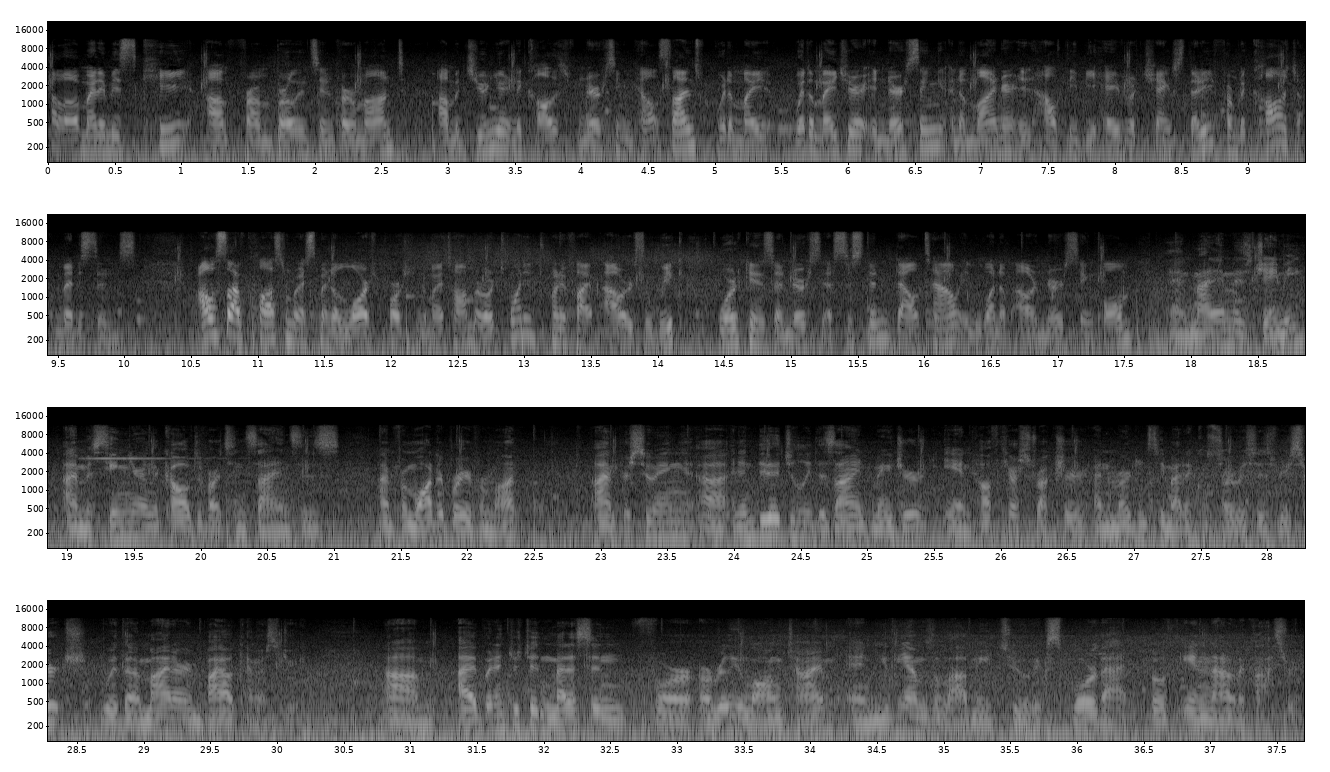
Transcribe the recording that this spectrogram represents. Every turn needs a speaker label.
Speaker 1: Hello, my name is Key. I'm from Burlington, Vermont. I'm a junior in the College of Nursing and Health Science with a, with a major in nursing and a minor in healthy behavioral change study from the College of Medicines. Outside of classroom where I spend a large portion of my time, around 20 to 25 hours a week, working as a nurse assistant downtown in one of our nursing homes.
Speaker 2: And my name is Jamie. I'm a senior in the College of Arts and Sciences. I'm from Waterbury, Vermont. I'm pursuing uh, an individually designed major in healthcare structure and emergency medical services research with a minor in biochemistry. Um, I've been interested in medicine for a really long time and UVM has allowed me to explore that both in and out of the classroom.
